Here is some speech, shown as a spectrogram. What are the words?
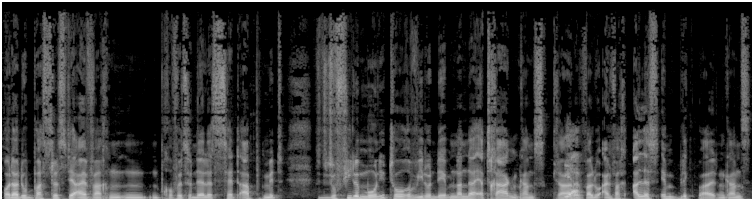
Oder du bastelst dir einfach ein, ein professionelles Setup mit so viele Monitore, wie du nebeneinander ertragen kannst gerade. Ja. Weil du einfach alles im Blick behalten kannst.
